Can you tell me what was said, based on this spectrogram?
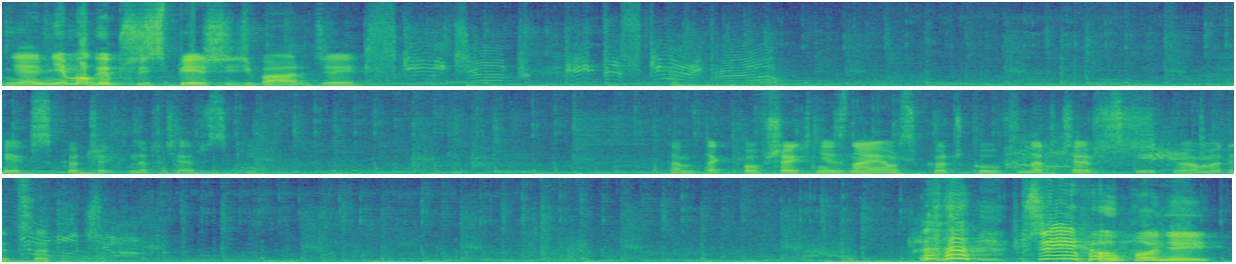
Nie nie mogę przyspieszyć bardziej. Jak skoczek narciarski. Tam tak powszechnie znają skoczków narciarskich w Ameryce. Przyjechał po niej!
